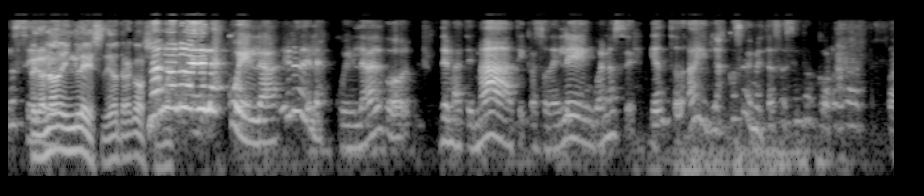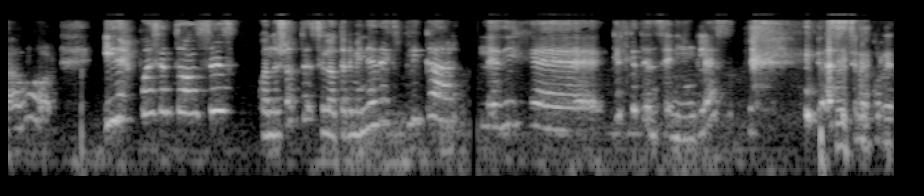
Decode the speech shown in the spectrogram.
no sé. Pero no de inglés, de otra cosa. No, no, no, es de la escuela, era de la escuela, algo de matemáticas o de lengua, no sé. Y entonces, ay, las cosas que me estás haciendo acordar, por favor. Y después entonces, cuando yo se lo terminé de explicar, le dije, ¿quieres que te enseñe inglés? Así se me ocurrió.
